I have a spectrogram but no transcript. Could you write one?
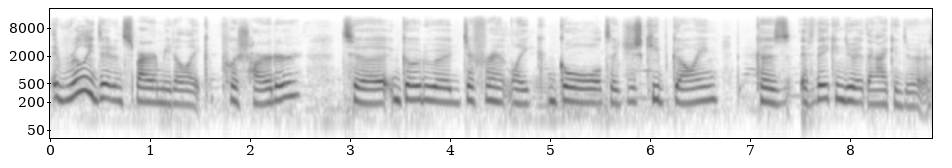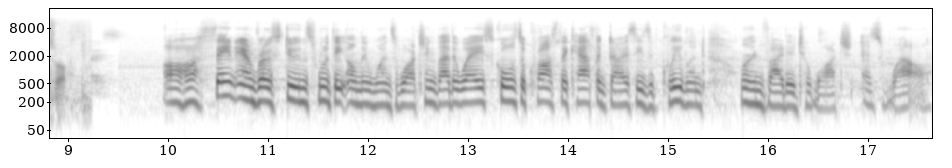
It really did inspire me to like push harder, to go to a different like goal, to just keep going because if they can do it, then I can do it as well. Uh-huh. Oh, St. Ambrose students weren't the only ones watching, by the way. Schools across the Catholic Diocese of Cleveland were invited to watch as well.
